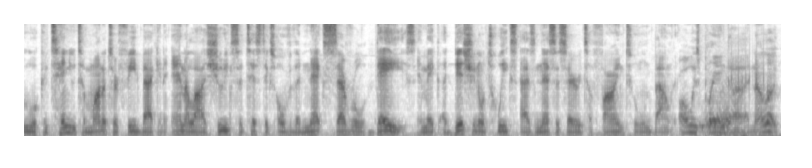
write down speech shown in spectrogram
We will continue to monitor feedback and analyze shooting statistics over the next several days and make additional tweaks as necessary to fine tune balance. Always playing God. Now, look,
